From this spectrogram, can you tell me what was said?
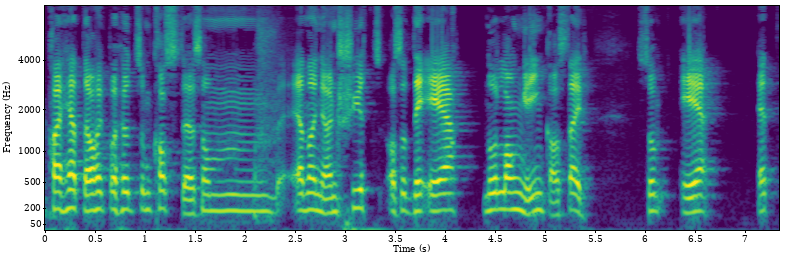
Hva heter han på Hødd som kaster som en annen enn skyter? Altså, det er noen lange innkast der som er et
